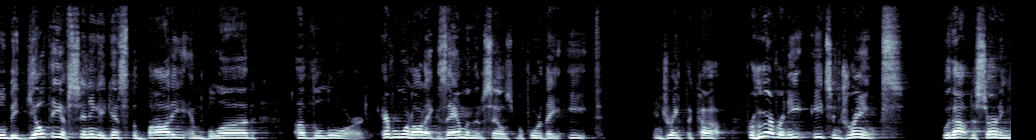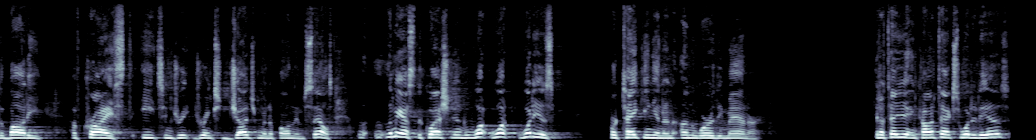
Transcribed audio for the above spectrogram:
will be guilty of sinning against the body and blood of the Lord. Everyone ought to examine themselves before they eat and drink the cup. For whoever eats and drinks without discerning the body of Christ eats and drinks judgment upon themselves. Let me ask the question what, what, what is partaking in an unworthy manner? Can I tell you in context what it is?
